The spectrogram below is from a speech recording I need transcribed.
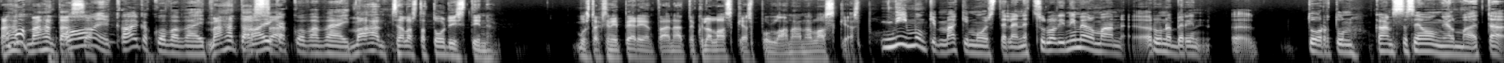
Mähän, mähän tässä... Oi, aika kova väite. Mähän tässä Aika kova väite. vähän sellaista todistin, muistaakseni perjantaina, että kyllä laskiaspulla on aina laskiaspulla. Niin munkin mäkin muistelen, että sulla oli nimenomaan Runeberin äh, tortun kanssa se ongelma, että äh,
